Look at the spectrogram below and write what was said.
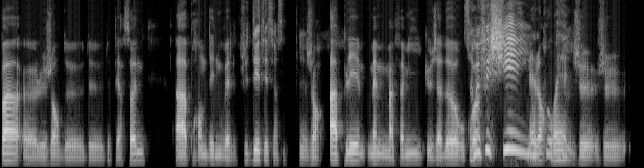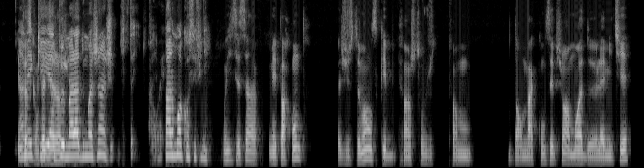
pas euh, le genre de, de, de personne à prendre des nouvelles. Je déteste faire ça. Genre, appeler même ma famille que j'adore ou Ça quoi. me fait chier. Mais alors, ouais, je. je... Un parce mec qui fait, est un déjà, peu je- malade ou machin, je... Ah ouais. parle-moi quand c'est fini. Oui, c'est ça. Mais par contre, justement, ce qui est, enfin, je trouve, enfin, dans ma conception à moi de l'amitié,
